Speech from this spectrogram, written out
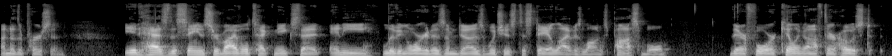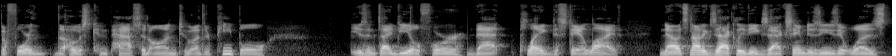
another person. It has the same survival techniques that any living organism does, which is to stay alive as long as possible. Therefore, killing off their host before the host can pass it on to other people isn't ideal for that plague to stay alive. Now, it's not exactly the exact same disease it was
